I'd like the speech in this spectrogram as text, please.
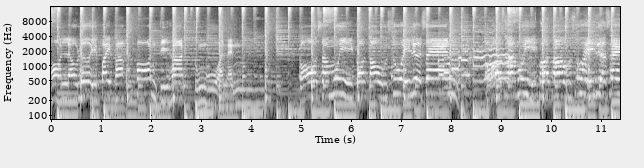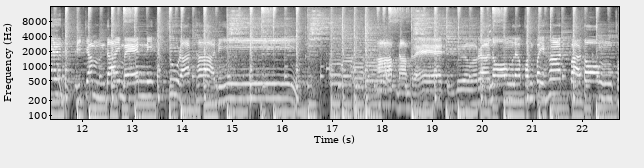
งชุมพรแล้วเลยไปพักพรที่หาดทุ่งหัวแหลนกาะสมุยกาะเต่าสวยเลือแสนกาะสมุยกาะเต่าสวยเลือแสนพี่จำได้แมนนี่สุราษฎร์ธานีอาบน้ำแร่ที่เมืองระนองแล้วผ่อนไปหาดป่าตองท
